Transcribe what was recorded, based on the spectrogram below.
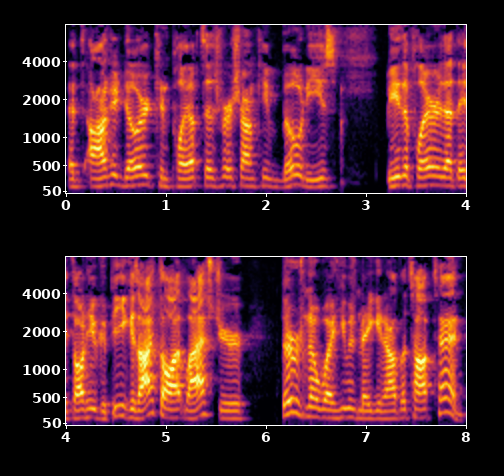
that Andre Dillard can play up to his first round capabilities, be the player that they thought he could be. Because I thought last year there was no way he was making out the top 10.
